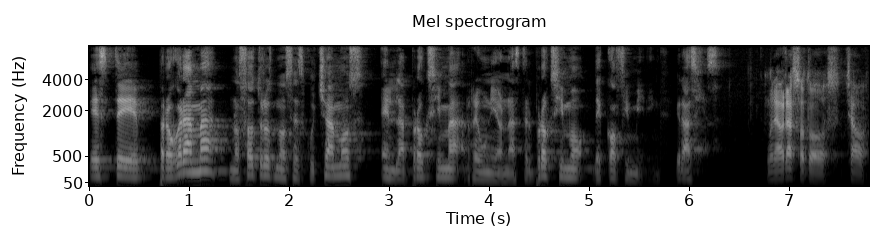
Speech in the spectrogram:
este programa. Nosotros nos escuchamos en la próxima reunión. Hasta el próximo The Coffee Meeting. Gracias. Un abrazo a todos. Chao.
